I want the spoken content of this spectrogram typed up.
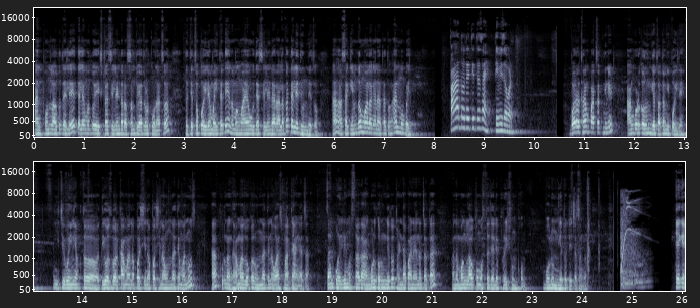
आणि फोन लावतो त्याला. त्याला मग तो एक्स्ट्रा सिलेंडर असेल तुझ्याजवळ कोणाचं? तर त्याचं पहिले माहिती दे ना मग माझ्या उद्या सिलेंडर आला का त्याला देऊन देतो. हा असा गेम जमवा लागेल आता तो. आण मोबाईल पाहत होते तिथेच आहे टी जवळ. बरं थांब पाच एक मिनिट आंघोळ करून घेतो आता मी पहिले. हिची वहिनी फक्त दिवसभर कामानं पशीनं पशीना होऊन जाते माणूस. हा पूर्ण घामा जोकर होऊन जाते ना वास मारते अंगाचा. चाल पहिले मस्त आता आंघोळ करून घेतो थंड पाण्यानंच आता. आणि मग लावतो मस्त त्याला फ्रेश होऊन फोन बोलून घेतो त्याच्या हे घे.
